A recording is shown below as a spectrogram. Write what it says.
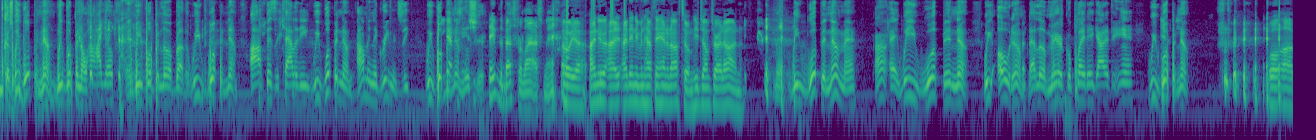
Because we whooping them. We whooping Ohio and we whooping little brother. We whooping them. Our physicality, we whooping them. I'm in agreement, Zeke. We whooping them this year. Save the best for last, man. Oh yeah, I knew. I, I didn't even have to hand it off to him. He jumped right on. man, we whooping them, man. Uh, hey, we whooping them. We owe them that little miracle play they got at the end. We whooping yeah. them. well, uh,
